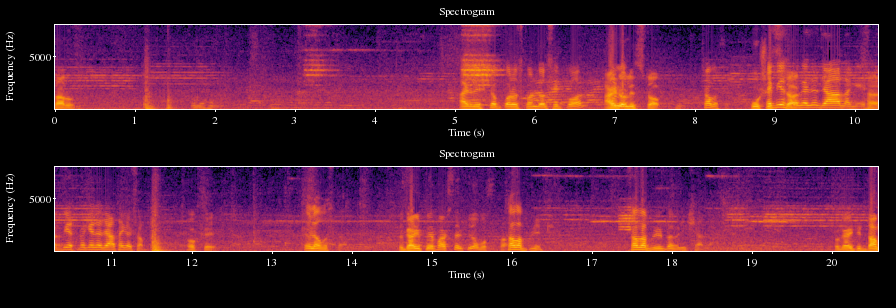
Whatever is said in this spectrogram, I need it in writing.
দারুণ। দেখেন। আইডল স্টপ করস কন্ট্রোল সিট পর আইডল স্টপ সব আছে। এপিএস প্যাকেজে যা লাগে। এপিএস প্যাকেজে যা থাকে সব। ওকে। এগুলো অবস্থা। তো গাড়ির পেপারসের কি অবস্থা? সব আপডেট সব আপডেট পাবেন ইনশাআল্লাহ। তো গাড়িটির দাম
